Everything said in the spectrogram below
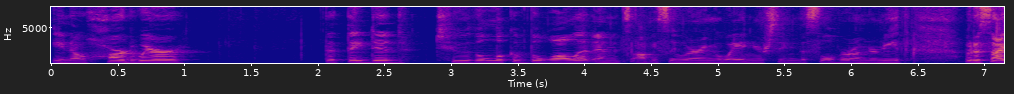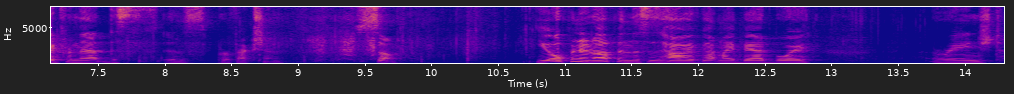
you know, hardware that they did to the look of the wallet and it's obviously wearing away and you're seeing the silver underneath. But aside from that, this is perfection. So you open it up and this is how I've got my bad boy arranged.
